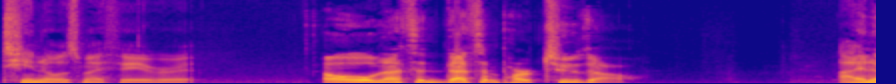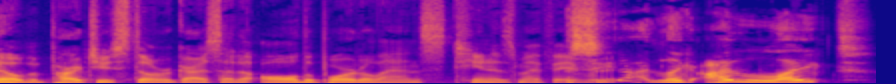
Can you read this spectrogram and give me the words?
Tina was my favorite. Oh, that's in that's in part two though. I know, but part two still, regards out of all the Borderlands, Tina's my favorite. See, like I liked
